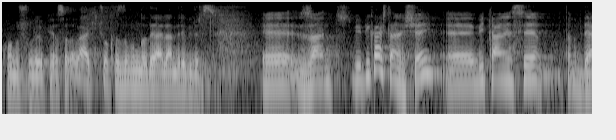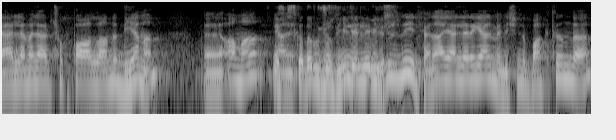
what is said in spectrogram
konuşuluyor piyasada. Belki çok hızlı bunu da değerlendirebiliriz. Ee, bir, birkaç tane şey. Ee, bir tanesi tabii değerlemeler çok pahalandı diyemem. Ee, ama yani, eskisi kadar ucuz değil denilebilir. Ucuz değil. Fena yerlere gelmedi. Şimdi baktığında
